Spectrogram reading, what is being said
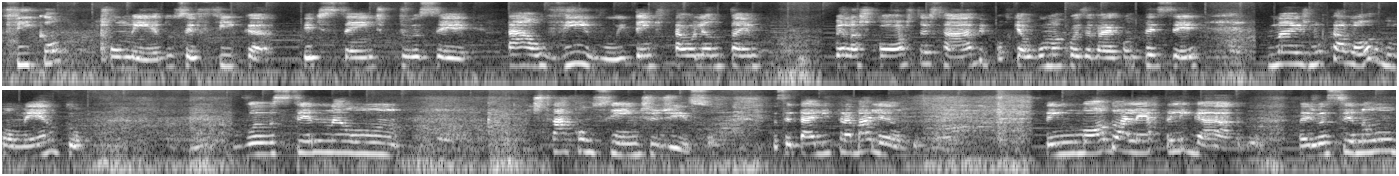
ficam com medo, você fica reticente, você tá ao vivo e tem que estar tá olhando pelas costas, sabe? Porque alguma coisa vai acontecer. Mas no calor do momento, você não está consciente disso. Você está ali trabalhando. Tem um modo alerta ligado, mas você não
